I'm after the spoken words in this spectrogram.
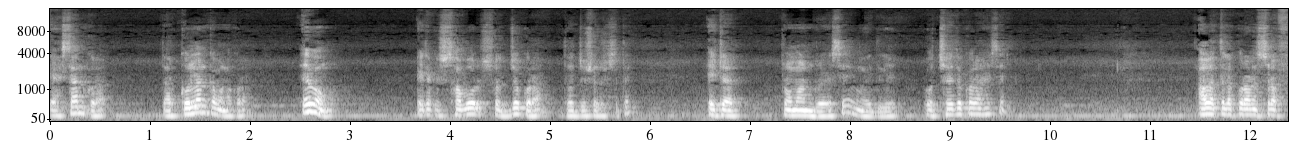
এহসান করা, তার কল্যাণ কামনা করা এবং এটাকে সবর, সহ্য করা ধৈর্যশীলের সাথে এটার প্রমাণ রয়েছে এবং এদিকে উৎসাহিত করা হয়েছে। আল্লাহ তালা কোরআন সরাফুস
